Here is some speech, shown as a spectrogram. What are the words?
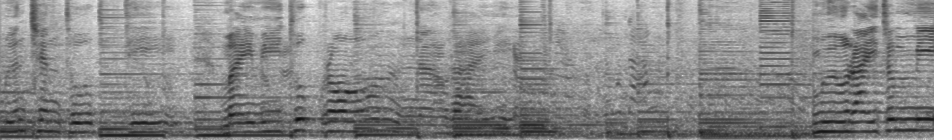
เหมือนเช่นทุกที ไม่มีทุกร้อนอะไร เมื่อไรจะมี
